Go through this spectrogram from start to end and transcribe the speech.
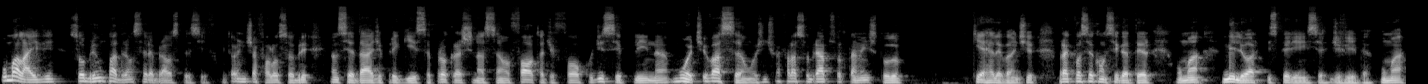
uma live sobre um padrão cerebral específico. Então a gente já falou sobre ansiedade, preguiça, procrastinação, falta de foco, disciplina, motivação. A gente vai falar sobre absolutamente tudo que é relevante para que você consiga ter uma melhor experiência de vida, uma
